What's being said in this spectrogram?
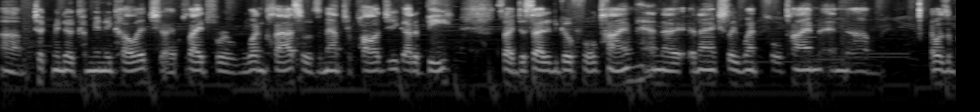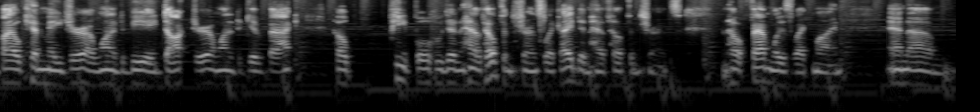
um, took me to a community college. I applied for one class. It was in anthropology, got a B, so I decided to go full time, and I and I actually went full time. And um, I was a biochem major. I wanted to be a doctor. I wanted to give back, help people who didn't have health insurance like I didn't have health insurance and help families like mine. And um,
